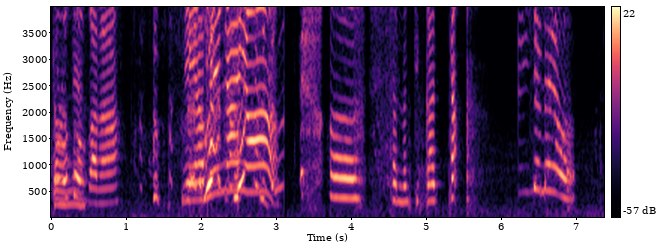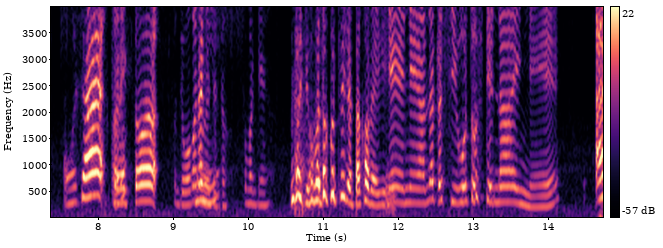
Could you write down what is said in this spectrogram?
とね。か なねえ、やめなよあー、楽しかった。おさちょっと。待って、わかんなくなっちょっと待って。だってまたくっついちゃった壁に。ねえねえ、あなた仕事してないね。あ、ご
